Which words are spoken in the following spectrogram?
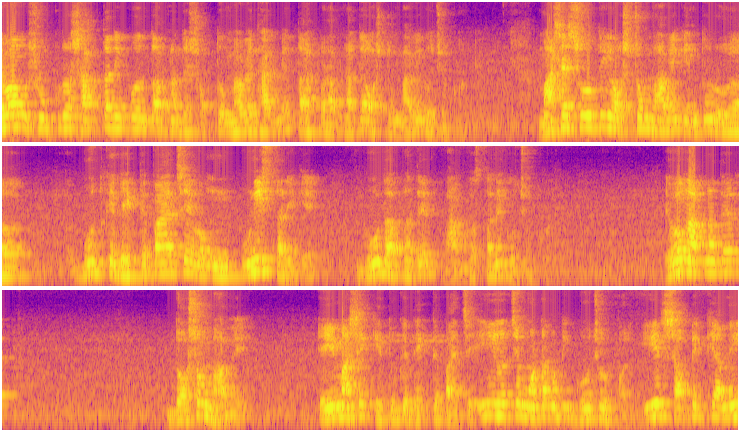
এবং শুক্র সাত তারিখ পর্যন্ত আপনাদের সপ্তমভাবে থাকবে, তারপর আপনাদের অষ্টমভাবে গোচর করবে। মাসের শুরুতেই অষ্টমভাবে কিন্তু বুধকে দেখতে পাওয়া যাচ্ছে এবং উনিশ তারিখে বুধ আপনাদের ভাগ্যস্থানে গোচর করবে। এবং আপনাদের দশমভাবে এই মাসে কেতুকে দেখতে পাচ্ছে এই হচ্ছে মোটামুটি গোচর ফল। এর সাপেক্ষে আমি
